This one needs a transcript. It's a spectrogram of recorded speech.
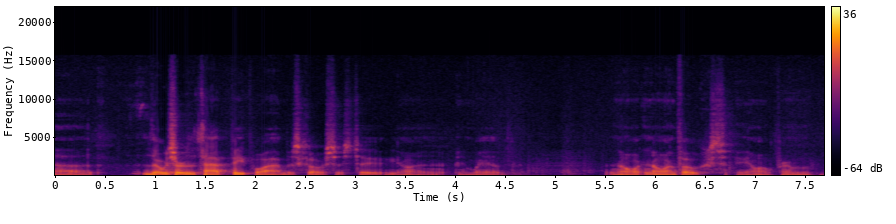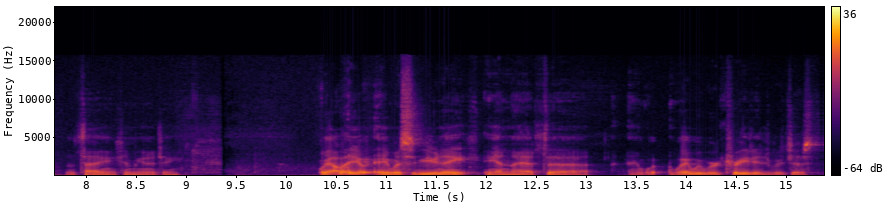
uh, those are the type of people I was closest to, you know, way of knowing, knowing folks, you know, from the Italian community. Well, it, it was unique in that uh, the way we were treated was just,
